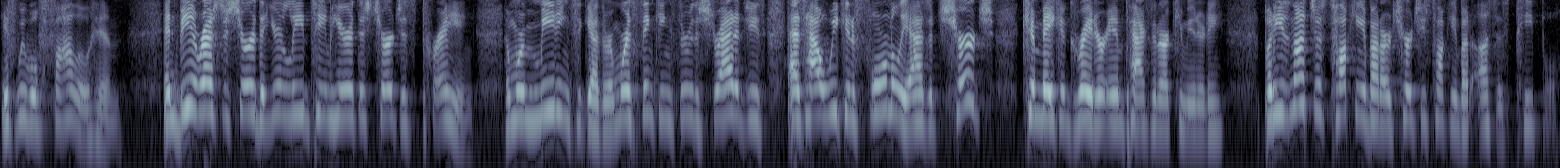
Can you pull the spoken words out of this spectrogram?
if we will follow him. And be rest assured that your lead team here at this church is praying. And we're meeting together and we're thinking through the strategies as how we can formally, as a church, can make a greater impact in our community. But he's not just talking about our church, he's talking about us as people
